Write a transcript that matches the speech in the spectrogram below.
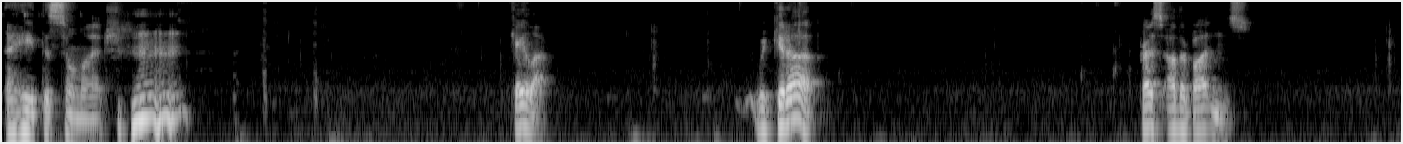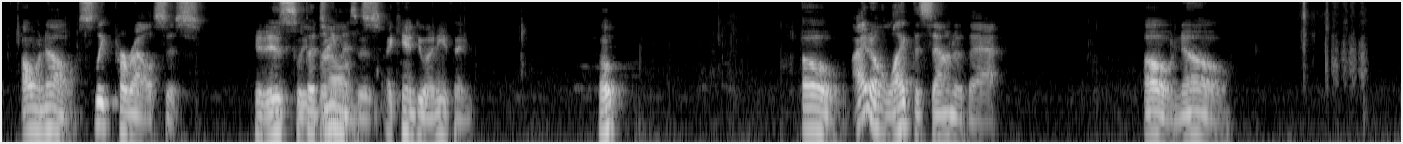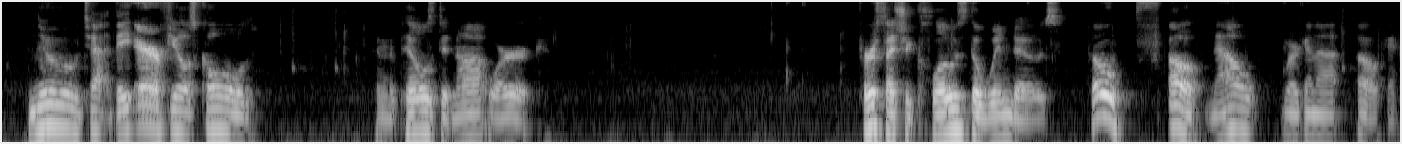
I hate this so much. Kayla. We get up. Press other buttons. Oh no, sleep paralysis. It is sleep The paralysis. demons. I can't do anything. Oh, Oh, I don't like the sound of that. Oh no. New ta- the air feels cold. and the pills did not work. First, I should close the windows. Oh, oh, now we're gonna. Oh, okay.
